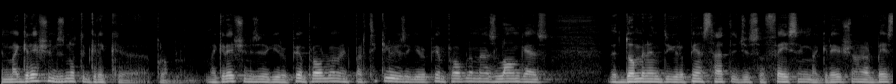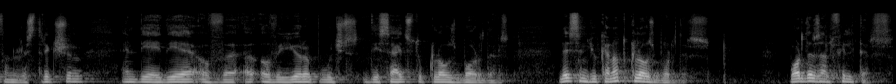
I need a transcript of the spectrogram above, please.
And migration is not a Greek uh, problem. Migration is a European problem, and particularly is a European problem as long as the dominant European strategies of facing migration are based on restriction and the idea of, uh, of a Europe which decides to close borders. Listen, you cannot close borders. Borders are filters.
